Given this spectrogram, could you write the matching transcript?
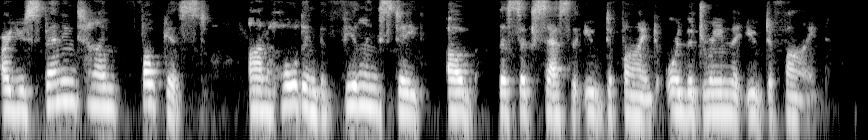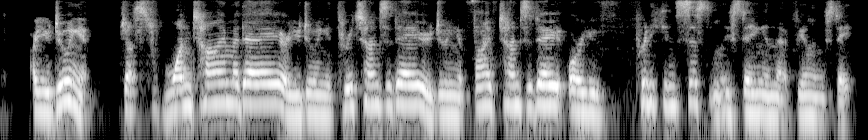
are you spending time focused on holding the feeling state of the success that you've defined or the dream that you've defined? Are you doing it just one time a day? Are you doing it three times a day? Are you doing it five times a day? Or are you pretty consistently staying in that feeling state?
